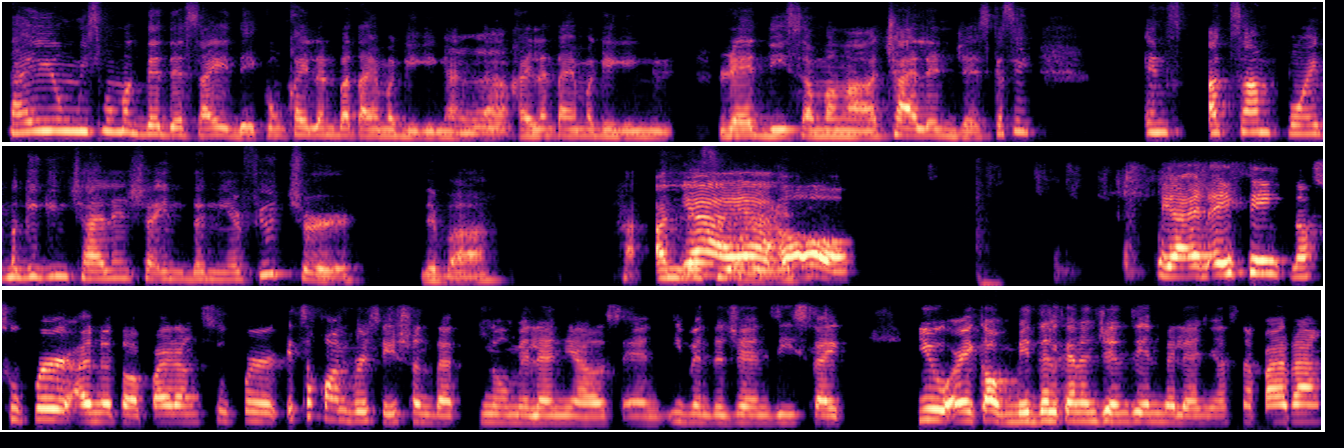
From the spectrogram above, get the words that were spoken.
tayo yung mismo magde-decide eh kung kailan ba tayo magiging handa, Mm. kailan tayo magiging ready sa mga challenges kasi in, at some point magiging challenge siya in the near future, 'di ba? Unless Yeah, you yeah. ready. Oo. yeah, and I think no super ano to, parang super it's a conversation that you know millennials and even the Gen Zs like you or ikaw middle ka ng Gen Z and millennials na parang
